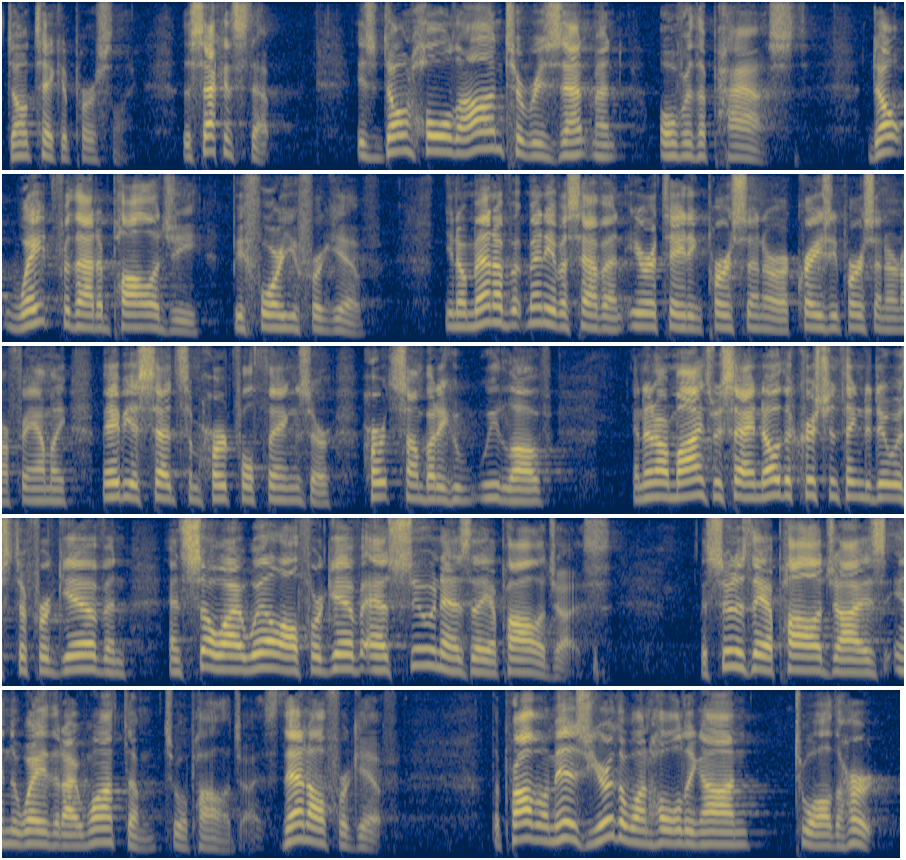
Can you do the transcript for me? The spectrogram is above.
Don't take it personally. The second step is don't hold on to resentment over the past. Don't wait for that apology before you forgive. You know, many of, many of us have an irritating person or a crazy person in our family. Maybe has said some hurtful things or hurt somebody who we love. And in our minds, we say, I know the Christian thing to do is to forgive, and, and so I will. I'll forgive as soon as they apologize. As soon as they apologize in the way that I want them to apologize. Then I'll forgive. The problem is, you're the one holding on to all the hurt.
